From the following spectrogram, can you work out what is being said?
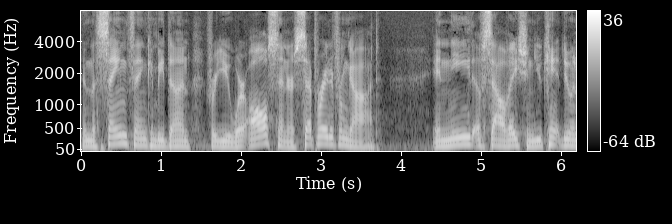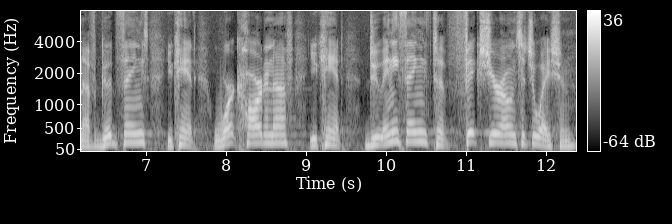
and the same thing can be done for you. We're all sinners, separated from God in need of salvation. You can't do enough good things. You can't work hard enough. You can't do anything to fix your own situation,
